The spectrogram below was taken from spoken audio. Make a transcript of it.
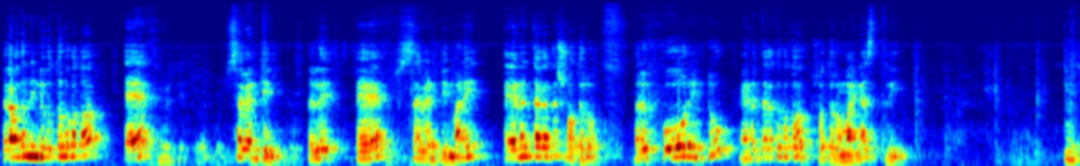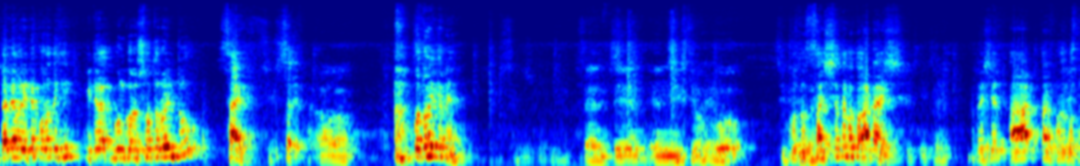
তাহলে আমাদের নির্ণয় করতে হবে কত? এ সেভেন্টিন তাহলে এ সেভেন্টিন মানে এন এর জায়গাতে সতেরো। তাহলে ফোর ইন্টু এন এর জায়গাতে কত? সতেরো মাইনাস থ্রি তাহলে আবার এটা করো দেখি। এটা গুণ করো সতেরো ইন্টু ষাট। কত হয় এখানে? কত? ষাট সাথে কত? আঠাইশ আঠাইশের আট তারপরে কত?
